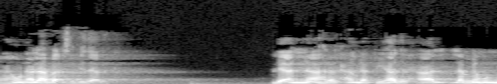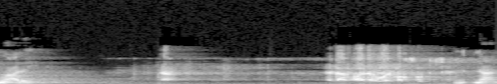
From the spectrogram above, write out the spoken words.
فهنا لا بأس بذلك. لأن أهل الحملة في هذه الحال لم يمنوا عليه. نعم هذا هو المقصود نعم.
